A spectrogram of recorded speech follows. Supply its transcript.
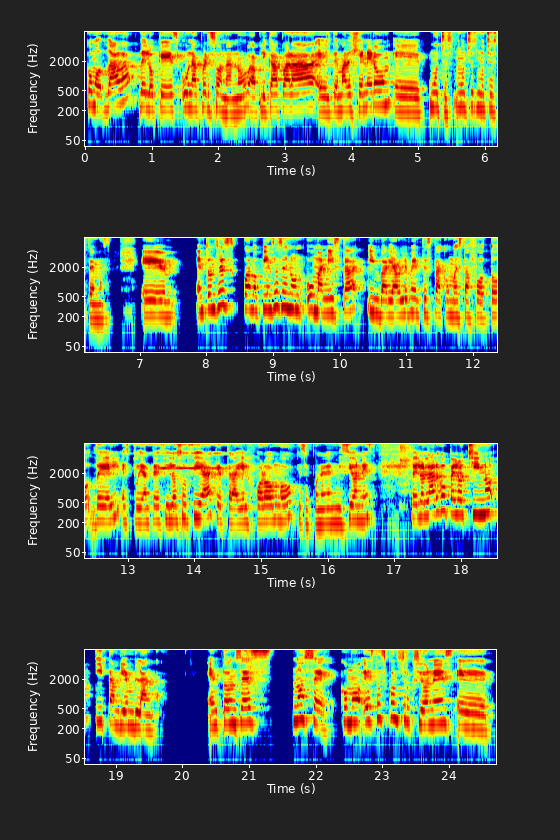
como dada de lo que es una persona, ¿no? Aplica para el tema de género, eh, muchos, muchos, muchos temas. Eh, entonces, cuando piensas en un humanista, invariablemente está como esta foto del estudiante de filosofía que trae el jorongo que se ponen en misiones, pelo largo, pelo chino y también blanco. Entonces, no sé, como estas construcciones, eh,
